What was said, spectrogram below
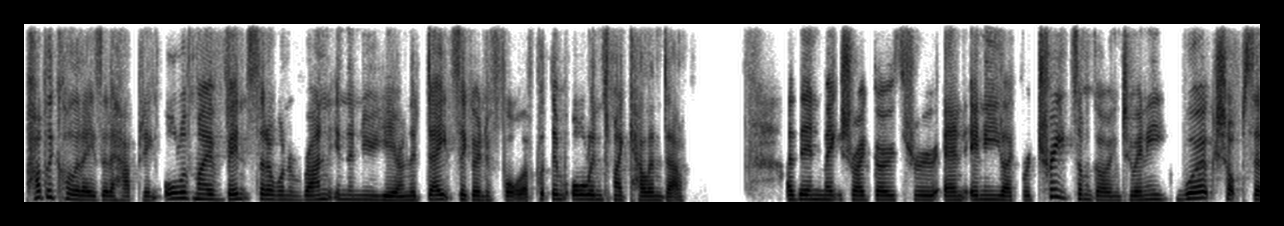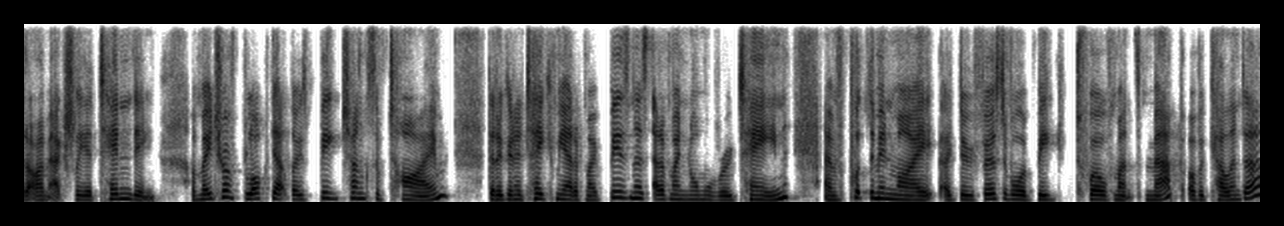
public holidays that are happening, all of my events that I want to run in the new year and the dates they're going to fall. I've put them all into my calendar. I then make sure I go through and any like retreats I'm going to, any workshops that I'm actually attending. I've made sure I've blocked out those big chunks of time that are going to take me out of my business, out of my normal routine, and put them in my. I do first of all a big 12 month map of a calendar,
